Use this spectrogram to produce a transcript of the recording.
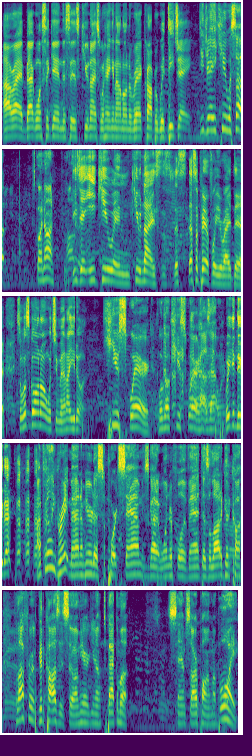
All right, back once again. This is Q Nice. We're hanging out on the red carpet with DJ, DJ EQ, what's up? What's going on? DJ EQ, and Q Nice. That's, that's, that's a pair for you right there. So what's going on with you, man? How you doing? Q squared. We'll go Q squared. How's that work? We can do that. I'm feeling great, man. I'm here to support Sam. He's got a wonderful event. Does a lot of good, oh, co- a lot for good causes. So I'm here, you know, to back him up. Sam Sarpong, my boy.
